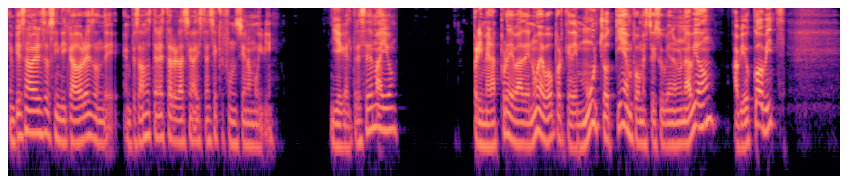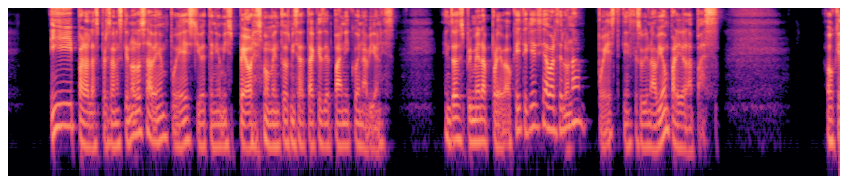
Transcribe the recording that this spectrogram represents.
empiezan a ver esos indicadores donde empezamos a tener esta relación a distancia que funciona muy bien. Llega el 13 de mayo, primera prueba de nuevo, porque de mucho tiempo me estoy subiendo en un avión, avión COVID. Y para las personas que no lo saben, pues yo he tenido mis peores momentos, mis ataques de pánico en aviones. Entonces, primera prueba, ok, ¿te quieres ir a Barcelona? Pues te tienes que subir un avión para ir a La Paz. Ok,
